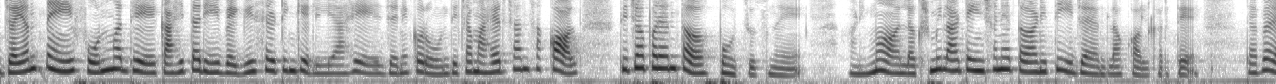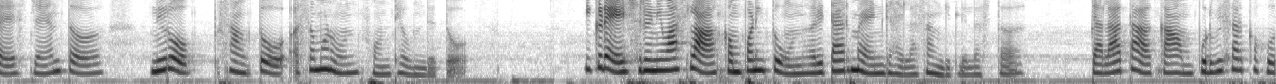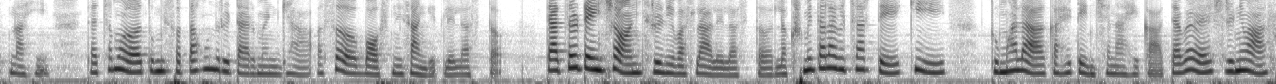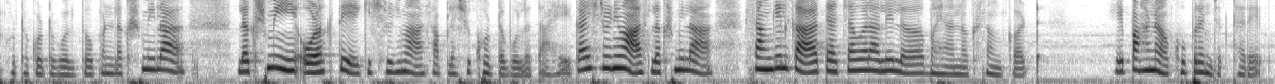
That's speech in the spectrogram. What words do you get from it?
जयंतने फोनमध्ये काहीतरी वेगळी सेटिंग केलेली आहे जेणेकरून तिच्या माहेरच्यांचा कॉल तिच्यापर्यंत पोहोचूच नये. आणि मग लक्ष्मीला टेन्शन येतं आणि ती जयंतला कॉल करते. त्यावेळेस जयंत निरोप सांगतो असं म्हणून फोन ठेवून देतो. इकडे श्रीनिवासला कंपनीतून रिटायरमेंट घ्यायला सांगितलेलं असतं. त्याला आता काम पूर्वीसारखं होत नाही. त्याच्यामुळं तुम्ही स्वतःहून रिटायरमेंट घ्या असं बॉसनी सांगितलेलं असतं. त्याचं टेन्शन श्रीनिवासला आलेलं असतं. लक्ष्मी त्याला विचारते की तुम्हाला काही टेन्शन आहे का? त्यावेळेस श्रीनिवास खोटं खोटं बोलतो. पण लक्ष्मीला लक्ष्मी ओळखते की श्रीनिवास आपल्याशी खोटं बोलत आहे. काय श्रीनिवास लक्ष्मीला सांगेल का? त्याच्यावर आलेलं भयानक संकट. हे पाहणं खूप रंजक ठरेल.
